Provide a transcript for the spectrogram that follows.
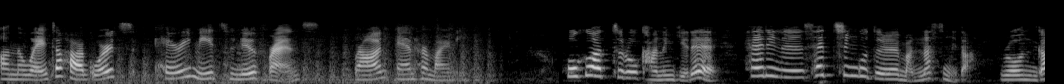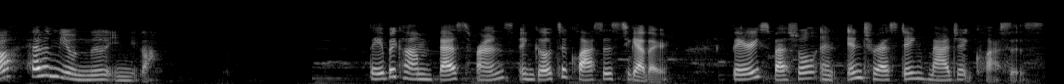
On the way to Hogwarts, Harry meets new friends, Ron and Hermione. 호그와트로 가는 길에 해리는 새 친구들을 만났습니다. 론과 헤르미온느입니다. They become best friends and go to classes together. Very special and interesting magic classes.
